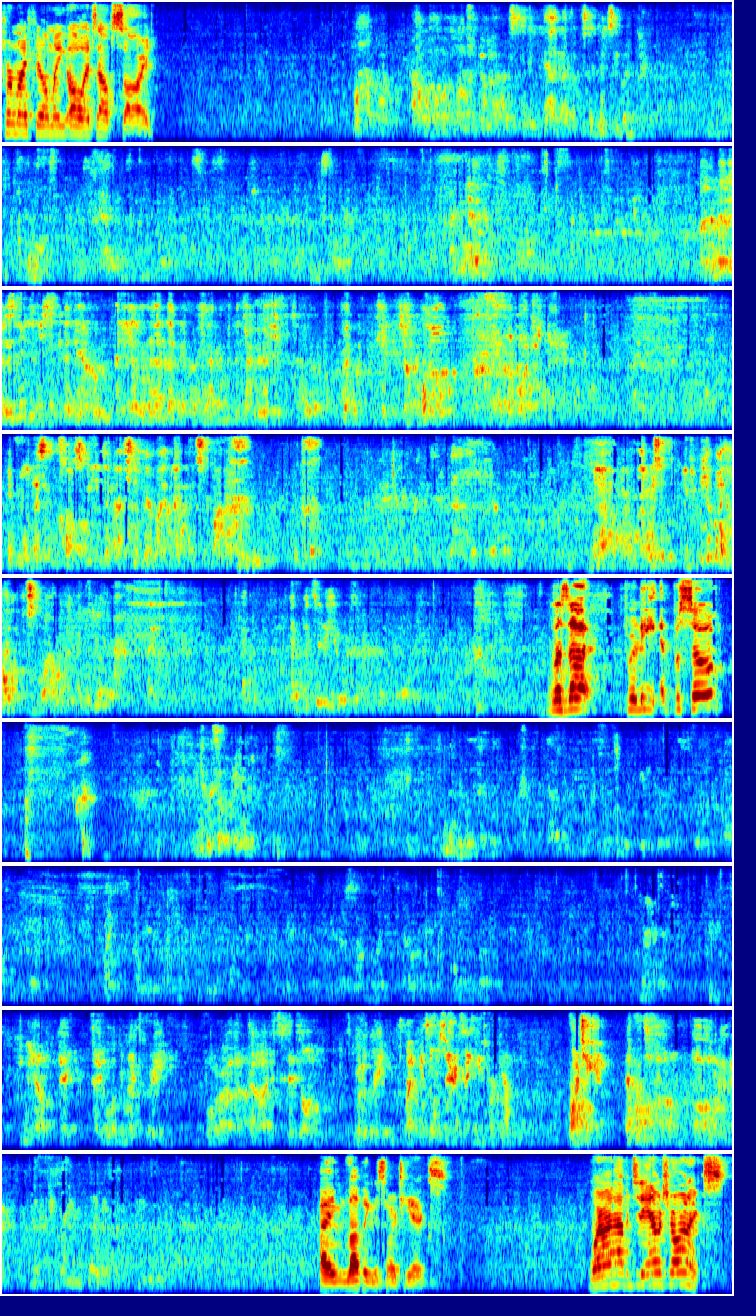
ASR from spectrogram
For my filming, oh, it's outside. If you listen closely, you can actually hear my smile. Yeah, I was, you can hear my? Was that for the episode? You know, take, take a look at my tweet for, uh, uh, it's his own, movie, that. Watching it. Oh, oh, I'm loving this RTX. What happened to the animatronics?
